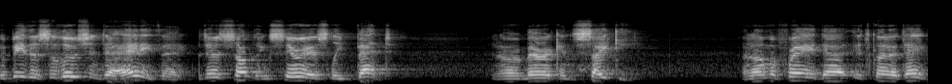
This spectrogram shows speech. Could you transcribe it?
would be the solution to anything. There's something seriously bent in our American psyche. And I'm afraid that it's going to take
